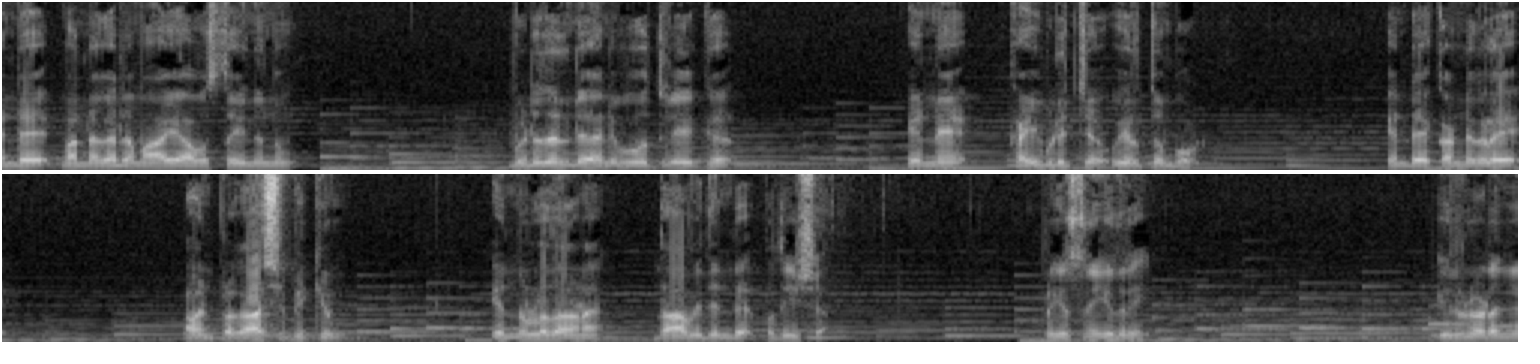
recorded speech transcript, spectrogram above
എന്റെ മരണകരമായ അവസ്ഥയിൽ നിന്നും വിടുതലിന്റെ അനുഭവത്തിലേക്ക് എന്നെ കൈപിടിച്ച് ഉയർത്തുമ്പോൾ എന്റെ കണ്ണുകളെ അവൻ പ്രകാശിപ്പിക്കും എന്നുള്ളതാണ് ദാവിദിന്റെ പ്രതീക്ഷ. പ്രിയ സ്നേഹിതരെ ഇരുളടഞ്ഞ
